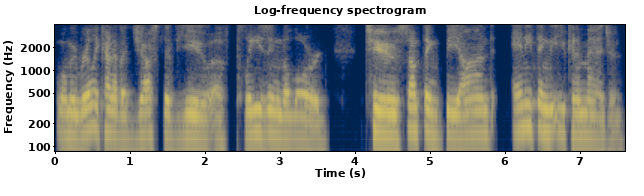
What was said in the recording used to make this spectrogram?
when we really kind of adjust the view of pleasing the Lord to something beyond anything that you can imagine,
